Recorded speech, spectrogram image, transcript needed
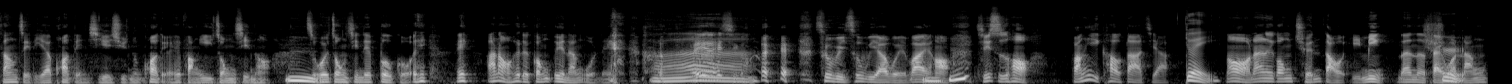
刚坐伫遐看电视的时阵，看到迄防疫中心指挥中心的报告，诶、诶，啊那有迄个讲越南文的，啊，诶、那是讲趣味趣味也袂歹哈。其实哈、防疫靠大家。对，哦，那你讲全岛一命，那那台湾人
